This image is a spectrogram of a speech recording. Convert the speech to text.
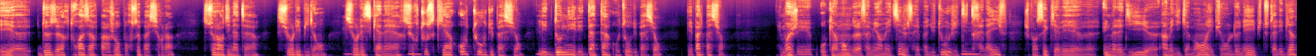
et euh, deux heures, trois heures par jour pour ce patient-là sur l'ordinateur, sur les bilans, sur les scanners, sur Mhm. tout ce qu'il y a autour du patient, les données, les datas autour du patient, mais pas le patient. Et moi, j'ai aucun membre de la famille en médecine, je ne savais pas du tout, j'étais Mhm. très naïf. Je pensais qu'il y avait euh, une maladie, euh, un médicament, et puis on le donnait, et puis tout allait bien.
